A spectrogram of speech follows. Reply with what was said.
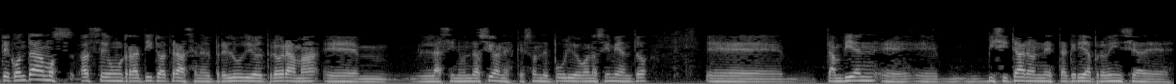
Te contábamos hace un ratito atrás, en el preludio del programa, eh, las inundaciones que son de público conocimiento. Eh, también eh, visitaron esta querida provincia de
